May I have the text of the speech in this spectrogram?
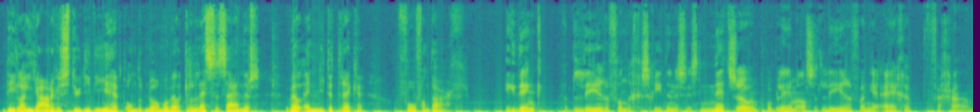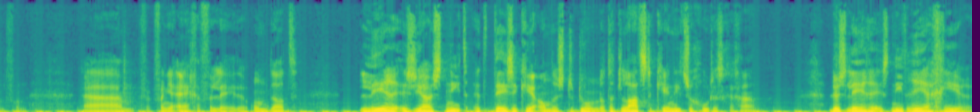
die langjarige studie die je hebt ondernomen, welke lessen zijn er wel en niet te trekken voor vandaag? Ik denk het leren van de geschiedenis is net zo een probleem als het leren van je eigen vergaan, van, uh, van je eigen verleden. Omdat leren is juist niet het deze keer anders te doen, dat het de laatste keer niet zo goed is gegaan. Dus leren is niet reageren.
